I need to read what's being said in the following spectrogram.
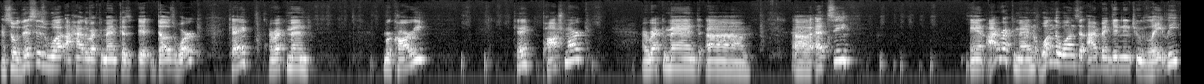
And so this is what I highly recommend because it does work, okay? I recommend Mercari, okay? Poshmark. I recommend um, uh, Etsy. And I recommend one of the ones that I've been getting into lately,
